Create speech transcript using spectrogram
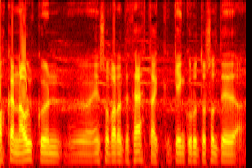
okkar nálgun uh, eins og varandi þetta gengur út á svolítið eða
